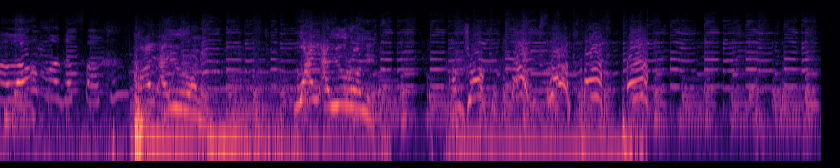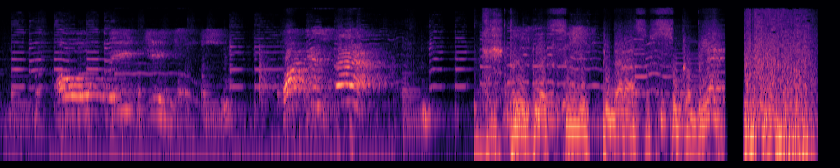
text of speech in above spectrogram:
Hello, motherfucker. Why are you running? Why are you running? I'm joking. Holy Jesus. What is that? Ты, блядь, свиньи, пидорасы, сука, блядь!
